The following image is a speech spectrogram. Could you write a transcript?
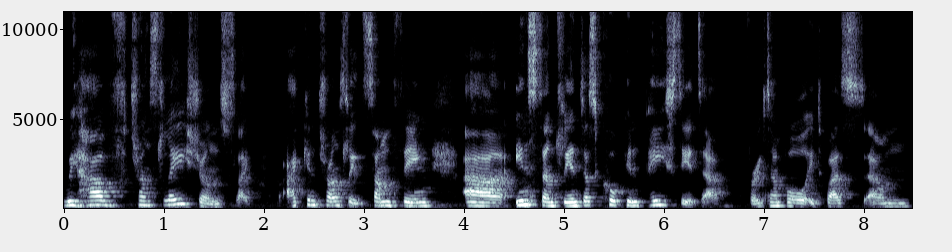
We have translations, like I can translate something uh, instantly and just copy and paste it. Uh, for example, it was um,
